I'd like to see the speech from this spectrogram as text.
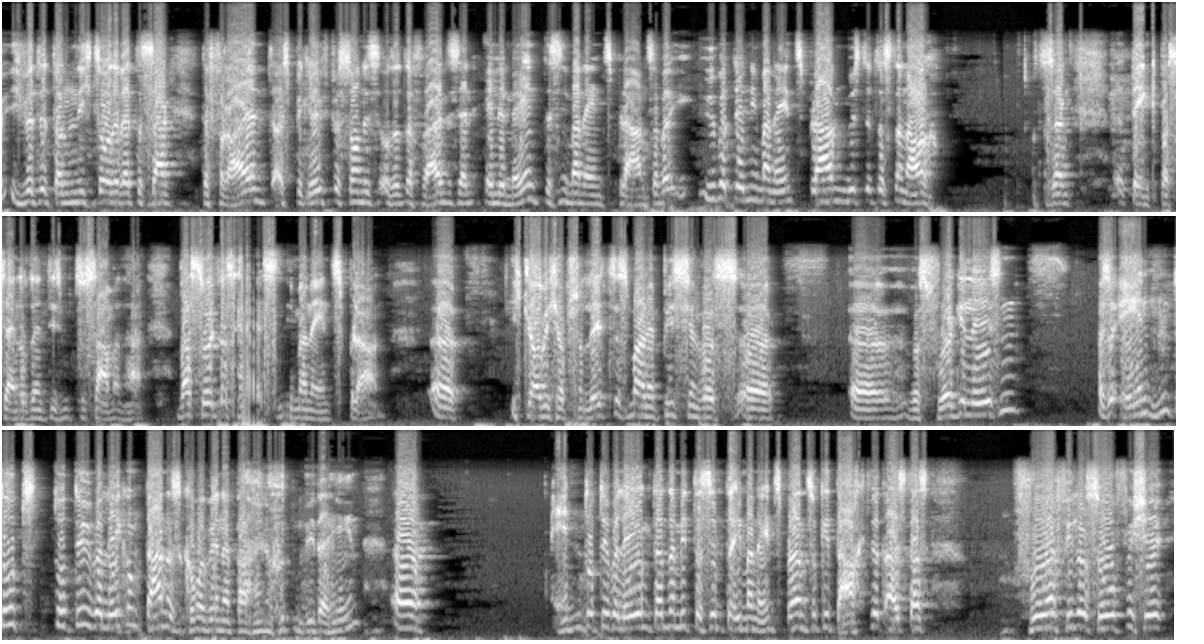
ich würde dann nicht so weiter sagen, der Freund als Begriffsperson ist oder der Freund ist ein Element des Immanenzplans, aber über den Immanenzplan müsste das dann auch sozusagen äh, denkbar sein oder in diesem Zusammenhang. Was soll das heißen, Immanenzplan? Äh, ich glaube, ich habe schon letztes Mal ein bisschen was, was vorgelesen. Also enden tut, tut die Überlegung dann, also kommen wir in ein paar Minuten wieder hin, enden dort die Überlegung dann damit, dass eben der Immanenzplan so gedacht wird, als das vorphilosophische,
